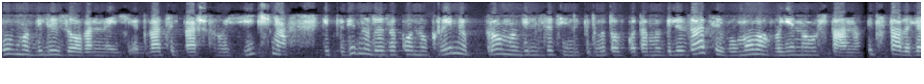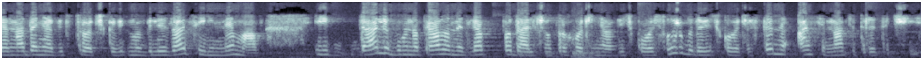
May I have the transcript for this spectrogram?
Був мобілізований 21 січня відповідно до закону України про мобілізаційну підготовку та мобілізацію в умовах воєнного стану. Підстави для надання відстрочки від мобілізації не мав і далі був направлений для подальшого проходження військової служби до військової частини А 1736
